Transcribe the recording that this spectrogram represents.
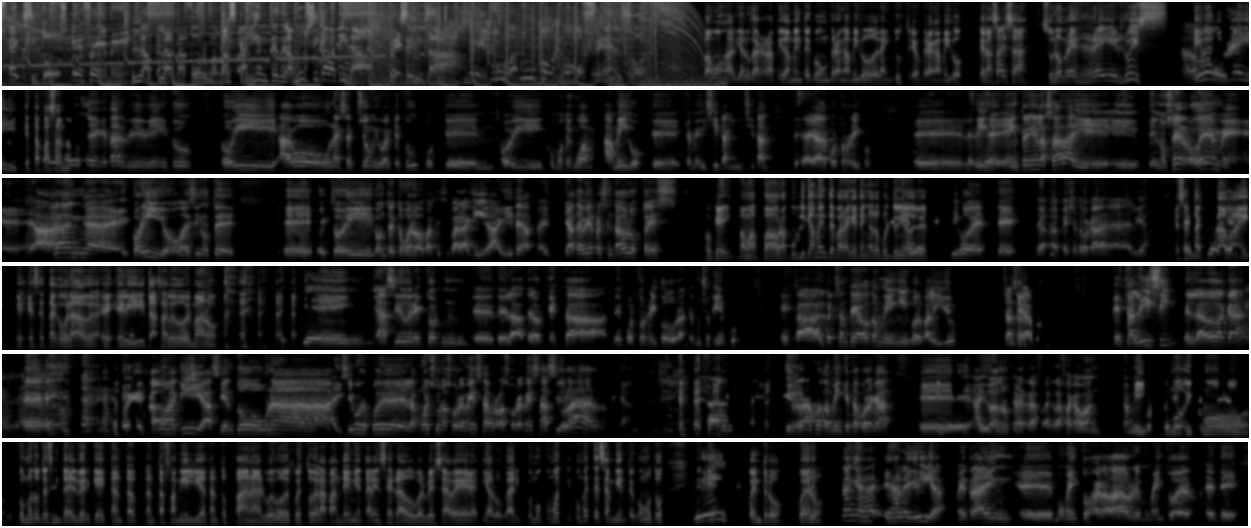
tus éxitos. FM, la plataforma más caliente de la música latina. Presenta De tú a tú con José Nelson. Vamos a dialogar rápidamente con un gran amigo de la industria, un gran amigo de la salsa. Su nombre es Rey Ruiz. Dímelo, Rey, ¿qué está pasando? Hola, José, ¿qué tal? Bien, bien, ¿y tú? Hoy hago una excepción igual que tú, porque mm, hoy, como tengo am- amigos que, que me visitan y visitan desde allá de Puerto Rico, eh, les dije, entren en la sala y, no sé, rodéenme, eh, hagan eh, corillo, como decían ustedes. Eh, estoy contento, bueno, de participar aquí. Ahí te- ya te había presentado los tres Ok, vamos a- ahora públicamente para que tengan la oportunidad de ver. hijos de... de- de- échate para acá, Elías. Ese está colado ahí, e- ese está colado. ¿eh? Elita, saludos, hermano. quien ha sido director mm, eh, de, la, de la orquesta de Puerto Rico durante mucho tiempo. Está Albert Santiago también, hijo de Palillo. Santiago. Está Lisi del lado de acá. Eh, pues, estábamos aquí haciendo una. Hicimos después del almuerzo una sobremesa, pero la sobremesa ha sido larga. y Rafa también, que está por acá, eh, ayudándonos, que es Rafa, Rafa Cabán. También ¿Y por- cómo, y cómo, cómo tú te sientes al ver que tanta, tanta familia, tantos panas, luego de todo esto de la pandemia, estar encerrado, volverse a ver, dialogar? ¿Cómo, cómo, cómo está ese ambiente? ¿Cómo tú Bien, encuentro? Bueno, es, es alegría, me traen eh, momentos agradables, momentos de, de,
